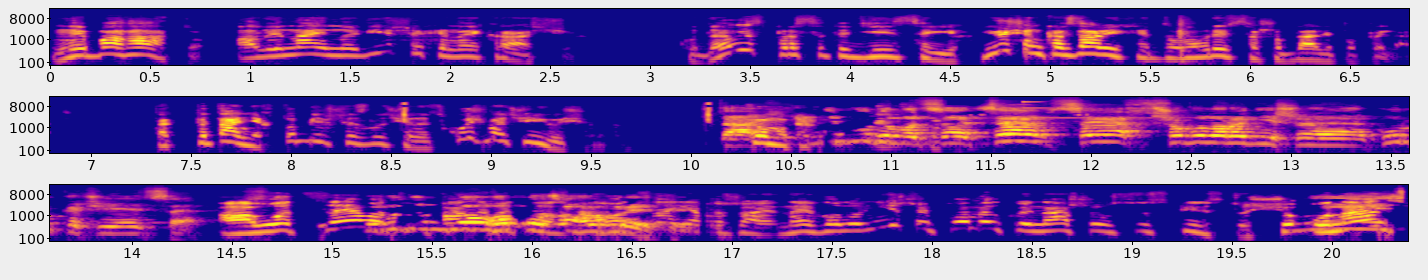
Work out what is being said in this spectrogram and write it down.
небагато, але найновіших і найкращих. Куди ви спросите діється їх? Ющенко взяв їх і договорився, щоб далі попиляти. Так питання: хто більший злочинець? Кучма чи Ющенко? Так, Чому? не будемо це, це, це, що було раніше, курка чи яйце. А оце, от, пане Микола, я вважаю найголовнішою помилкою нашого суспільства, що Ні, у нас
